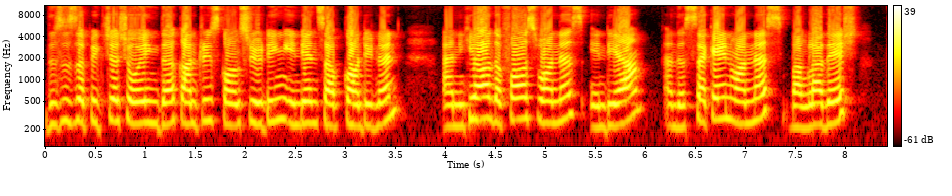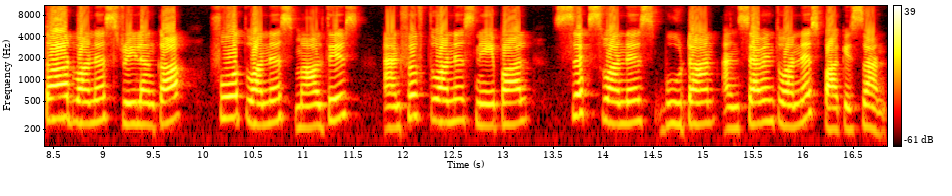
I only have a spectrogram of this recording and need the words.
This is a picture showing the countries constituting Indian subcontinent and here the first one is India and the second one is Bangladesh, third one is Sri Lanka, fourth one is Maldives and fifth one is Nepal, sixth one is Bhutan and seventh one is Pakistan.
